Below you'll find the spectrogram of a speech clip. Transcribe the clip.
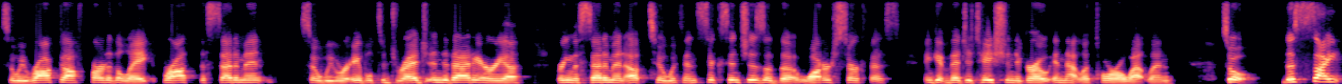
So we rocked off part of the lake, brought the sediment. So we were able to dredge into that area bring the sediment up to within six inches of the water surface and get vegetation to grow in that littoral wetland. So this site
